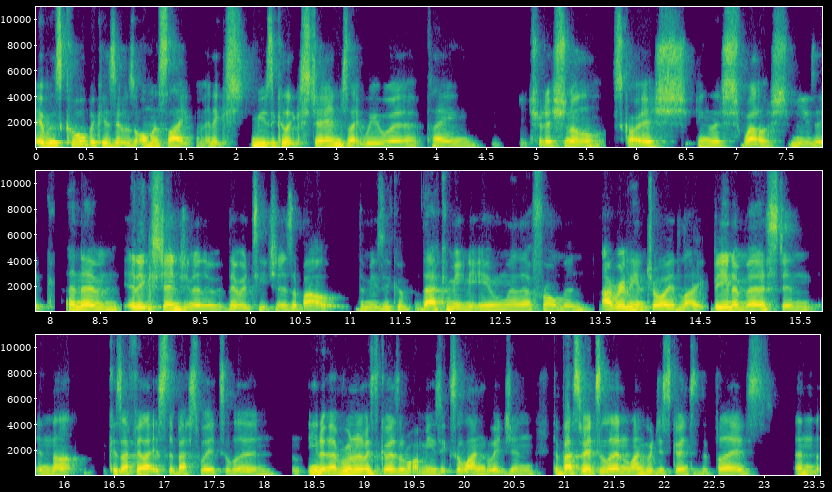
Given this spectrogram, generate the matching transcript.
it was cool because it was almost like an ex- musical exchange. Like we were playing traditional Scottish English Welsh music and um in exchange you know they, they were teaching us about the music of their community and where they're from and I really enjoyed like being immersed in in that because I feel like it's the best way to learn. You know, everyone always goes about music's a language, and the best way to learn a language is going to the place. And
